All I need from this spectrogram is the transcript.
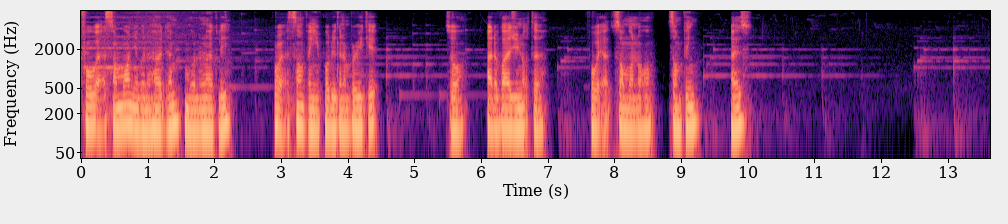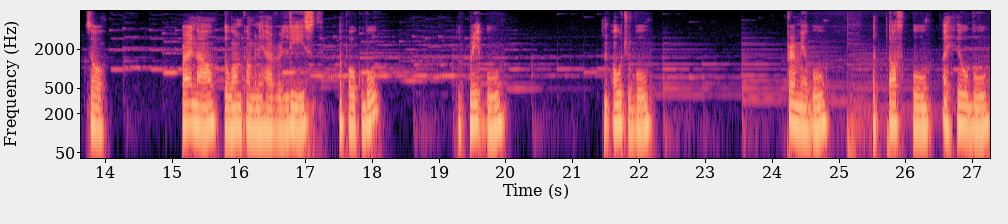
Throw it at someone, you're gonna hurt them, more than likely. Throw it at something, you're probably gonna break it. So I'd advise you not to throw it at someone or something, guys. So, right now, the Wand Company have released a Pokeball, a Great Ball, an Ultra Ball, Premier Ball, a Dusk Ball, a Heal Ball,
